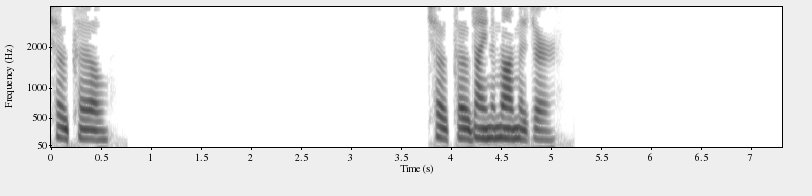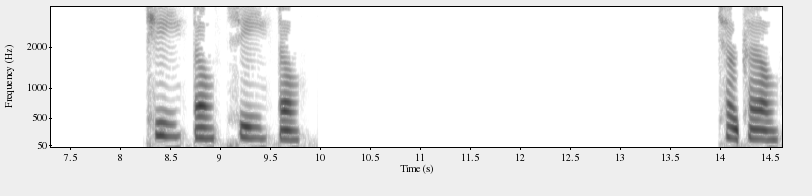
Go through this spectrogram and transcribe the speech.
Toco. Toco dynamometer. T O C O. Toco.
